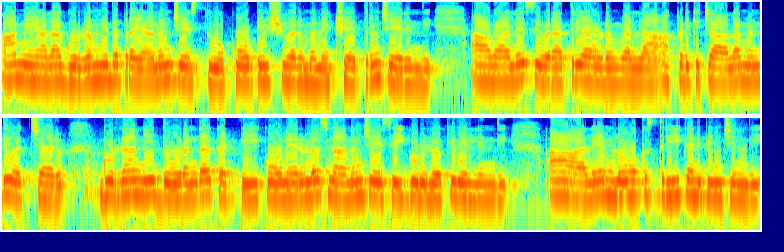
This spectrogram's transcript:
ఆమె అలా గుర్రం మీద ప్రయాణం చేస్తూ కోటేశ్వరం అనే క్షేత్రం చేరింది. ఆ వాళ్ళే శివరాత్రి అవడం వల్ల అక్కడికి చాలామంది వచ్చారు. గుర్రాన్ని దూరంగా కట్టి కోనేరులో స్నానం చేసి గుడిలోకి వెళ్ళింది. ఆ ఆలయంలో ఒక స్త్రీ కనిపించింది.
